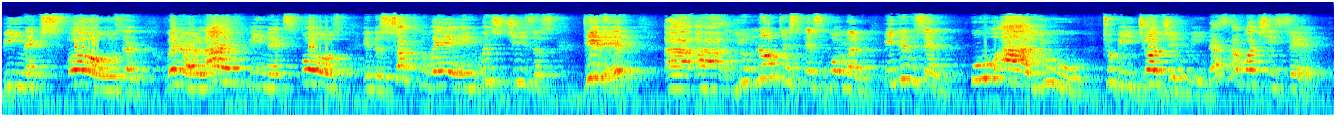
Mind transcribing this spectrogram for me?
being exposed. And when her life being exposed in the subtle way in which Jesus did it, uh, uh, you notice this woman. He didn't say, "Who are you to be judging me?" That's not what she said.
